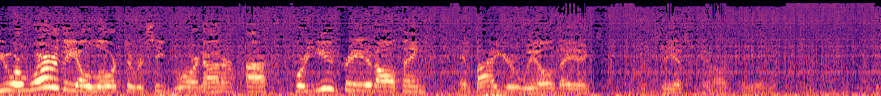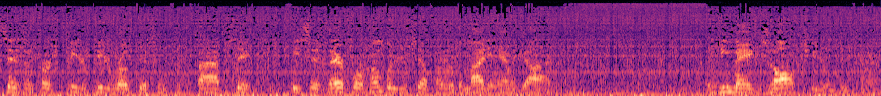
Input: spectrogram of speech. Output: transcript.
You are worthy, O Lord, to receive glory and honor and power, for you created all things, and by your will they exist and are created. It says in 1 Peter, Peter wrote this in 5, 6. He says, Therefore humble yourself under the mighty hand of God, that he may exalt you in due time.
